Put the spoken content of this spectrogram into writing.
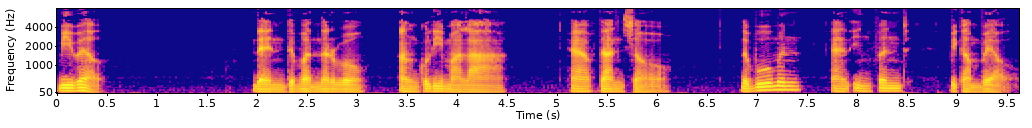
be well. Then the venerable Angulimala have done so. The woman and infant become well.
